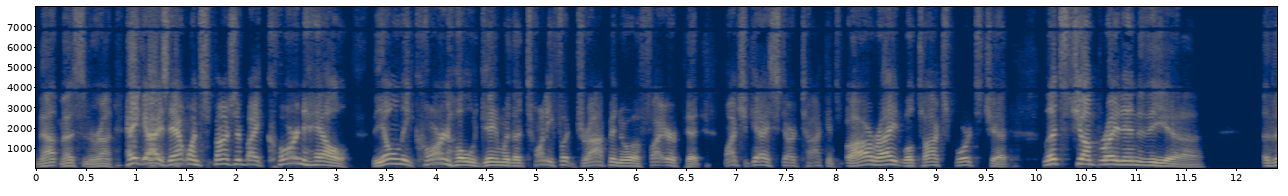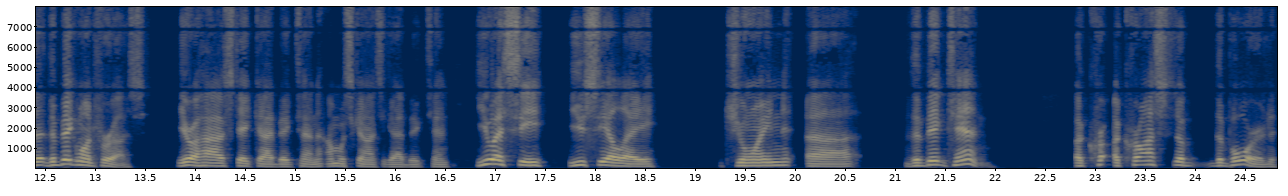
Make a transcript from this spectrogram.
Not messing around. Hey guys, that one's sponsored by Cornhell, the only cornhole game with a 20 foot drop into a fire pit. Why don't you guys start talking? All right, we'll talk sports chat. Let's jump right into the uh the, the big one for us. You're Ohio State guy, Big Ten. I'm Wisconsin guy, Big Ten. USC, UCLA join uh the Big Ten Acro- across the, the board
